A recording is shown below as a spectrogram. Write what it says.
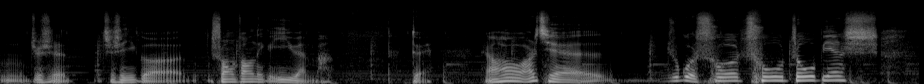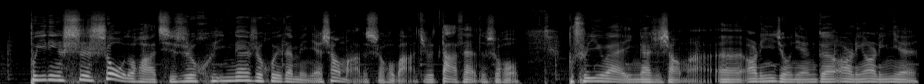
嗯，就是这是一个双方的一个意愿吧，对。然后，而且如果说出周边是。不一定是售的话，其实会应该是会在每年上马的时候吧，就是大赛的时候，不出意外应该是上马。嗯，二零一九年跟二零二零年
